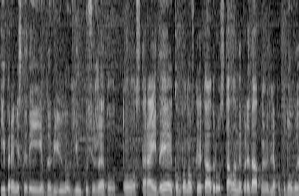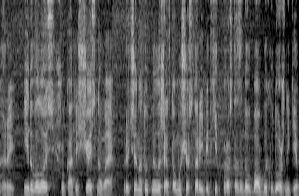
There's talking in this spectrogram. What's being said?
і перемістити її в довільну гілку сюжету, то стара ідея компоновки кадру стала непридатною для побудови гри, і довелось шукати щось нове. Причина тут не лише в тому, що старий підхід просто задовбав би художників,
